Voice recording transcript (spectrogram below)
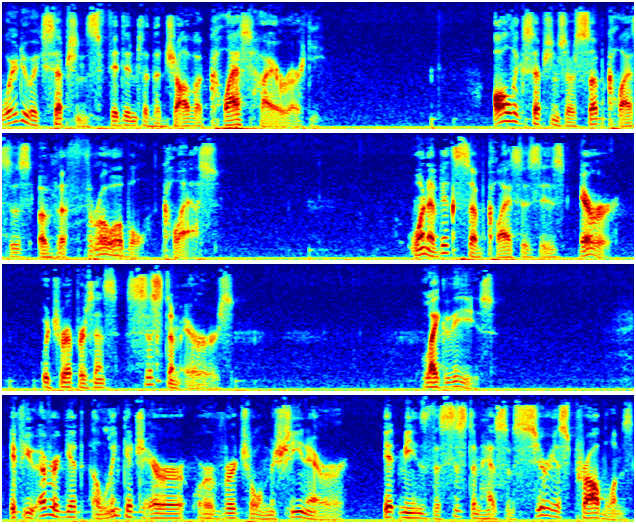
Where do exceptions fit into the Java class hierarchy? All exceptions are subclasses of the throwable class. One of its subclasses is error, which represents system errors. Like these. If you ever get a linkage error or a virtual machine error, it means the system has some serious problems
